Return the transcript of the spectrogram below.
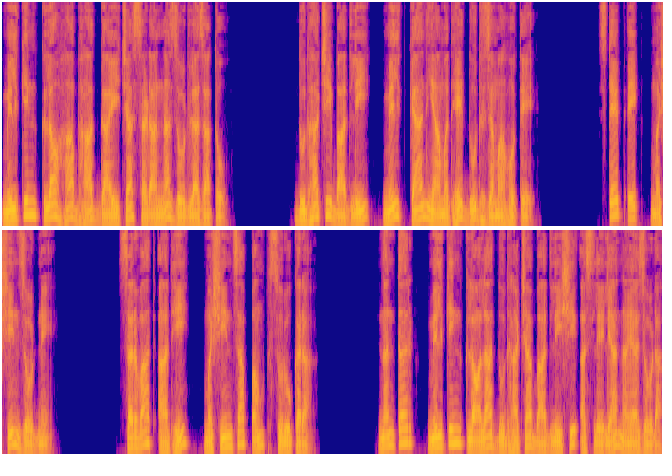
मिल्किन क्लॉ हा भाग गायीच्या सडांना जोडला जातो. दुधाची बादली, मिल्क कॅन यामध्ये दूध जमा होते. स्टेप एक, मशीन जोडणे. सर्वात आधी मशीनचा पंप सुरू करा. नंतर मिल्किंग क्लॉला दुधाच्या बादलीशी नया जोडा.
